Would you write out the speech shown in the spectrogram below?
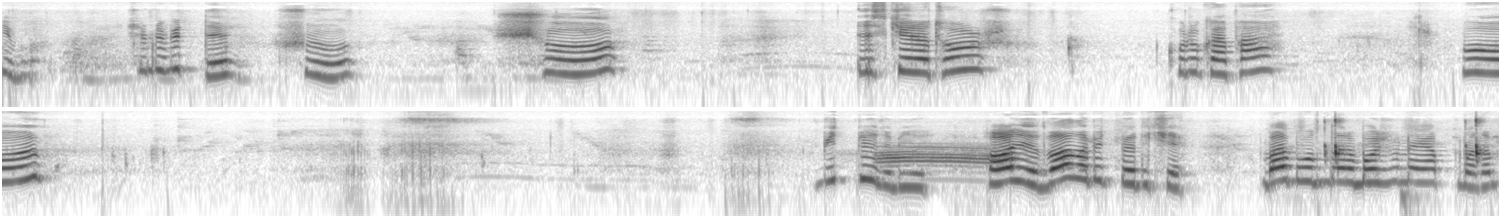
Bir bu. Şimdi bitti. Şu. Şu. İskeletor. Kuru kafa. Bu. Bitmedi mi? Hayır da bitmedi ki. Ben bunları boşuna yapmadım.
